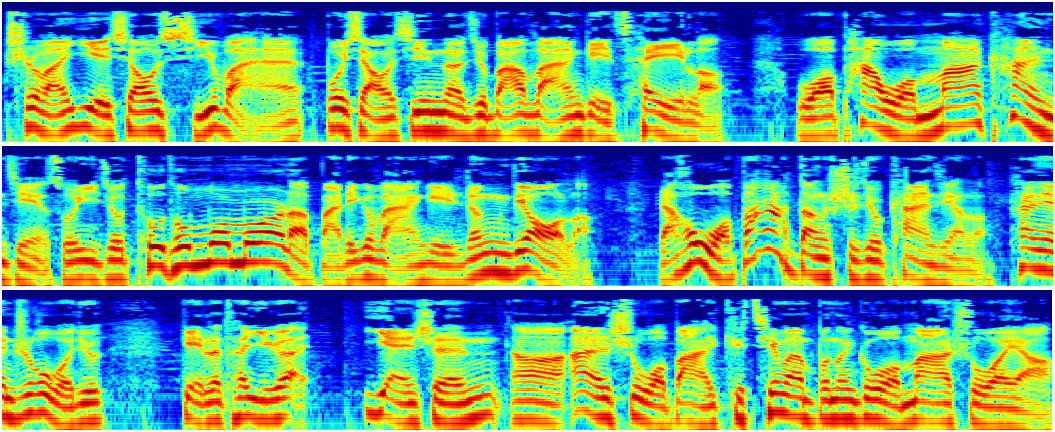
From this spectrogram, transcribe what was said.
吃完夜宵洗碗，不小心呢就把碗给碎了。我怕我妈看见，所以就偷偷摸摸的把这个碗给扔掉了。然后我爸当时就看见了，看见之后我就给了他一个。眼神啊，暗示我爸可千万不能跟我妈说呀。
